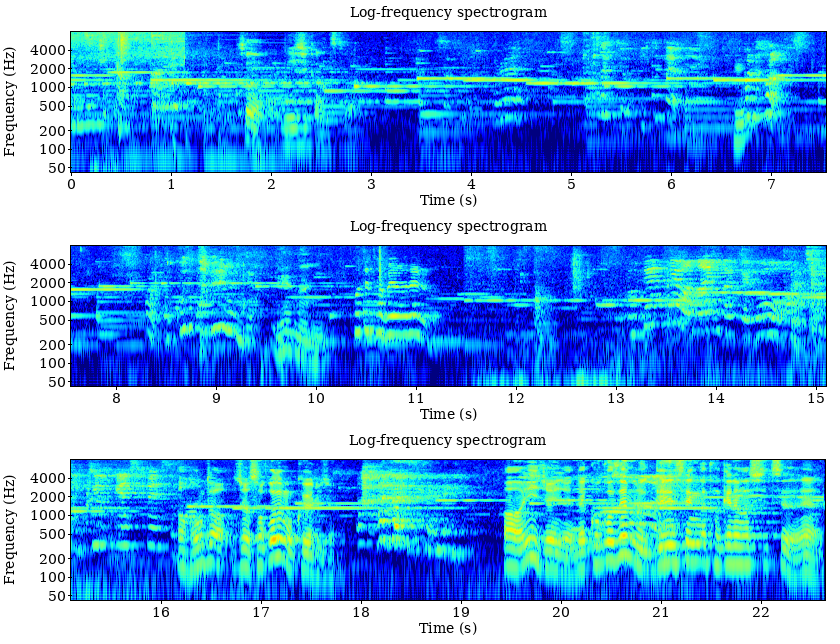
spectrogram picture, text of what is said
も2時間。使えるそうだね2時間使これさっき言ってたよね。ん？これほらほらここで食べれるんだよ。うえ何？ここで食べられるの露天ではないんだけどあっちに休憩スペースあが本当だ。じゃあそこでも食えるじゃん。あいいじゃんいいじゃん。でここ全部源泉がかけ流しって言ね。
